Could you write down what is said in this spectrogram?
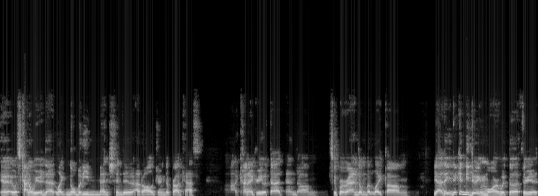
it, it was kind of weird that like nobody mentioned it at all during the broadcast. I kind of agree with that, and um, super random, but like um, yeah, they, they can be doing more with the 30th,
